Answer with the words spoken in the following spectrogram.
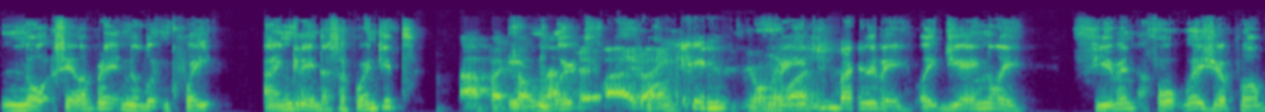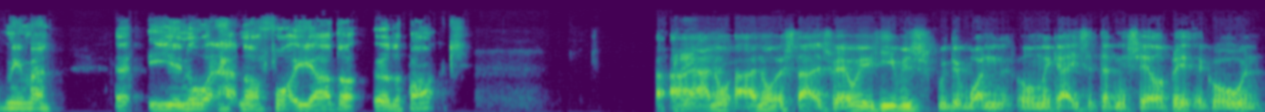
not celebrating and looking quite angry and disappointed? I picked he up looked fucking raging, by the way, like genuinely fuming. I thought, "What's your problem, man? Uh, you know what hitting a forty yarder out of the park?" I, I know. I noticed that as well. He was the one, only guys that didn't celebrate the goal. And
